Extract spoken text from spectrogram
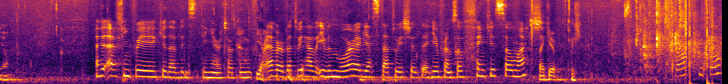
yeah. I, I think we could have been sitting here talking Yeah. forever, but we have even more guests that we should uh, hear from. So thank you so much. Thank you. Well, people.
